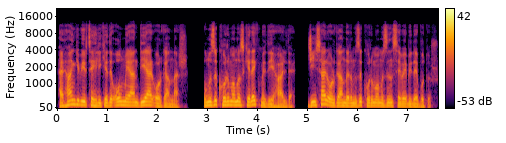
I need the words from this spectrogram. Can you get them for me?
Herhangi bir tehlikede olmayan diğer organlar. Umuzu korumamız gerekmediği halde, cinsel organlarımızı korumamızın sebebi de budur.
